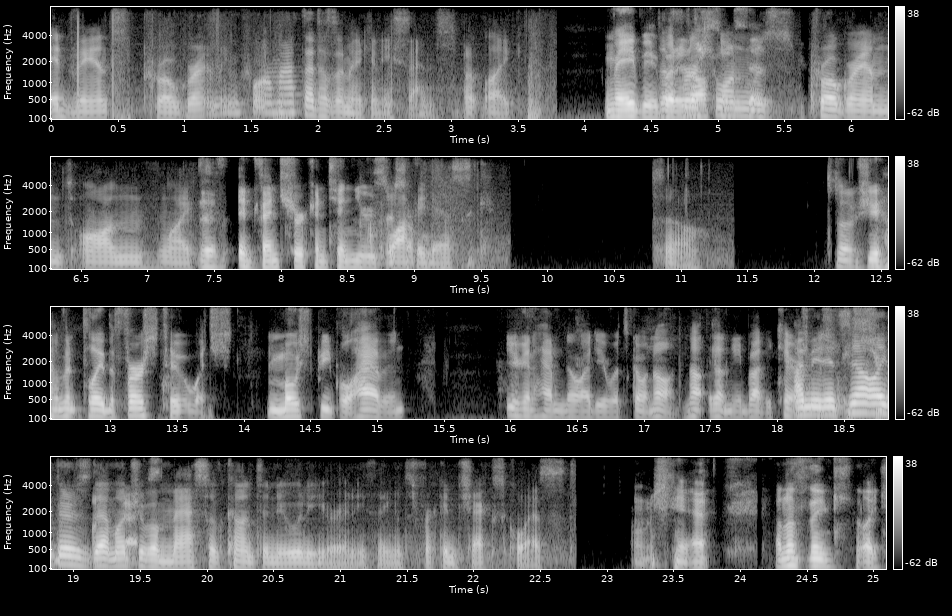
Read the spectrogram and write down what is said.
advanced programming format. That doesn't make any sense. But like Maybe, the but it first one was programmed on like the adventure continues. floppy disk. So So if you haven't played the first two, which most people haven't, you're gonna have no idea what's going on. Not that anybody cares. I mean, it's not like there's that much of a massive continuity or anything. It's freaking Chex Quest. Yeah, I don't think like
